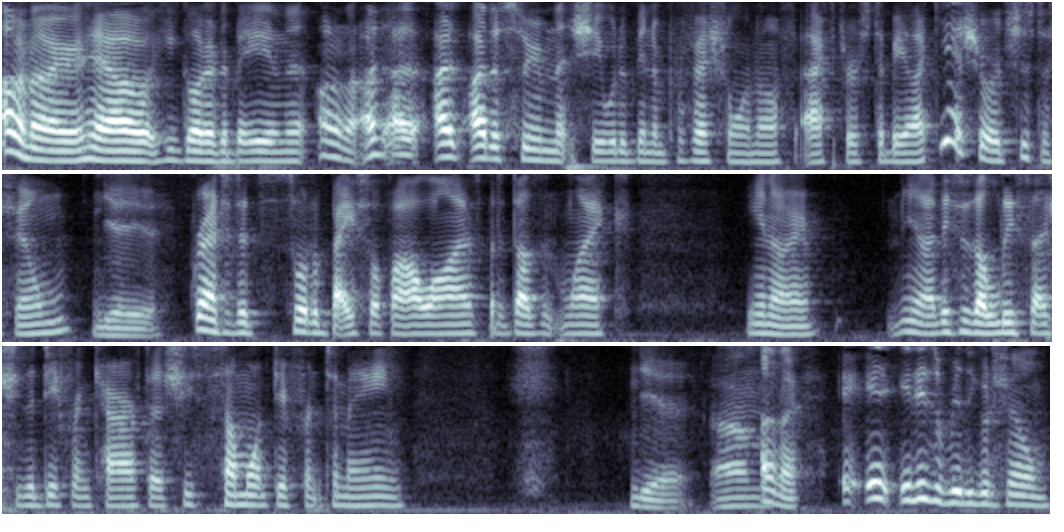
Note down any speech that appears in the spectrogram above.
I don't know how he got her to be in it. I don't know. I, I, I'd assume that she would have been a professional enough actress to be like, yeah, sure, it's just a film. Yeah, yeah. Granted, it's sort of based off our lives, but it doesn't like, you know, you know, this is Alyssa. She's a different character. She's somewhat different to me. Yeah. Um... I don't know. It, it, it is a really good film,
